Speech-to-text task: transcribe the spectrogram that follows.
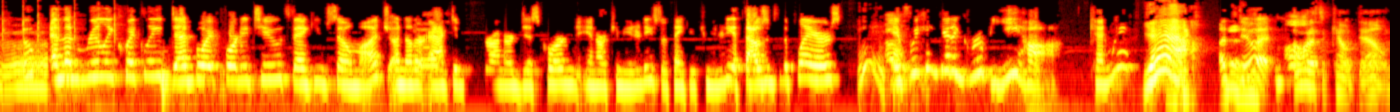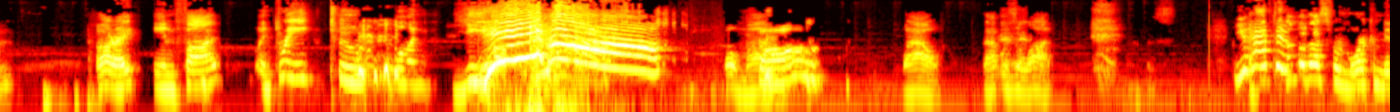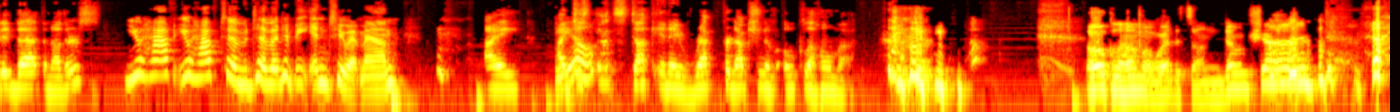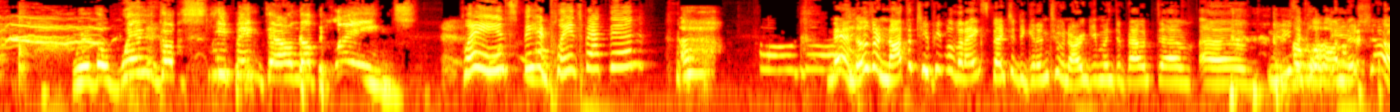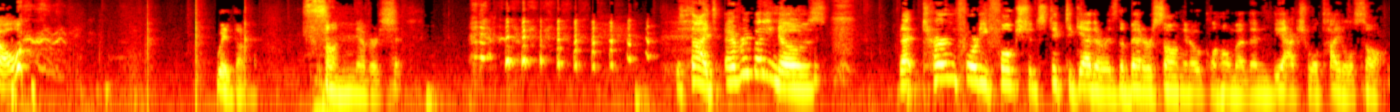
Oop. And then really quickly, Dead Boy 42, thank you so much. Another Oh. active user on our Discord and in our community. So thank you, community. A thousand to the players. Ooh, If we can get a group yeehaw, can we? Yeah. let's do it. Someone has to count down. all right, in five, in three, two, one, yeah. Oh my! Wow, that was a lot. You I have to. Some of us were more committed to that than others. You have. You have to. To, to be into it, man. I I Yeah. just got stuck in a rep production of Oklahoma. Oklahoma, where the sun don't shine. Where the wind goes sleeping down the plains. Planes? They had planes back then? Oh no. Man, those are not the two people that I expected to get into an argument about uh, uh, musical on this show. Where the sun never set. Besides, everybody knows that Territory Folks Should Stick Together is the better song in Oklahoma than the actual title song.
